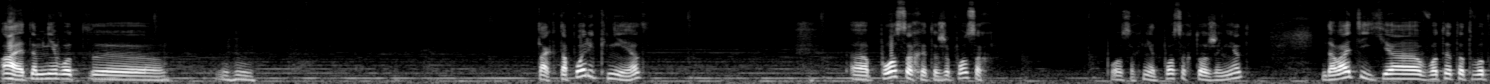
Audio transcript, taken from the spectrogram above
А, это мне вот... Э, угу. Так, топорик нет. Э, посох, это же посох. Посох, нет, посох тоже нет. Давайте я вот этот вот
